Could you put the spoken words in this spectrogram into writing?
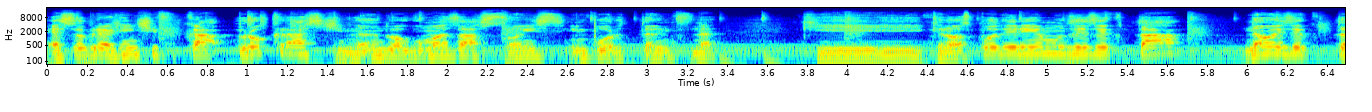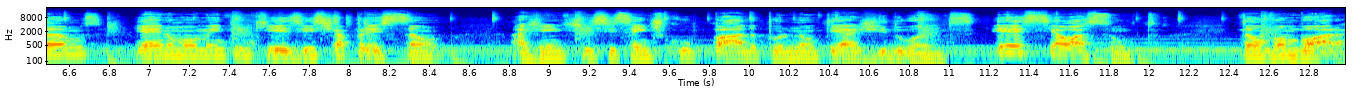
é sobre a gente ficar procrastinando algumas ações importantes, né? Que, que nós poderíamos executar, não executamos, e aí no momento em que existe a pressão, a gente se sente culpado por não ter agido antes. Esse é o assunto. Então vamos embora,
